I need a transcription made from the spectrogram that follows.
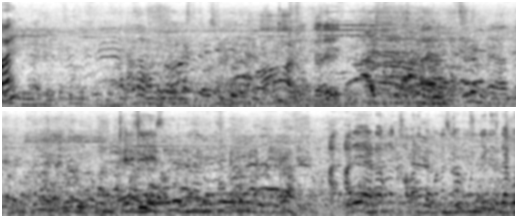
আরে একটা ওখানে খাবারের দোকান আছে কোন জিনিস দেখো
